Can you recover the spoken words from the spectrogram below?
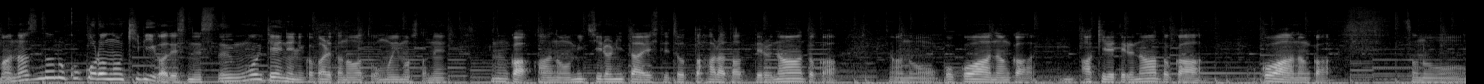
まあ、なずなの心の機微がですね、すんごい丁寧に書かれたなと思いましたね。なんか、あの、みちるに対してちょっと腹立ってるなとか、あの、ここはなんか、呆れてるなとか、ここはなんか、その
